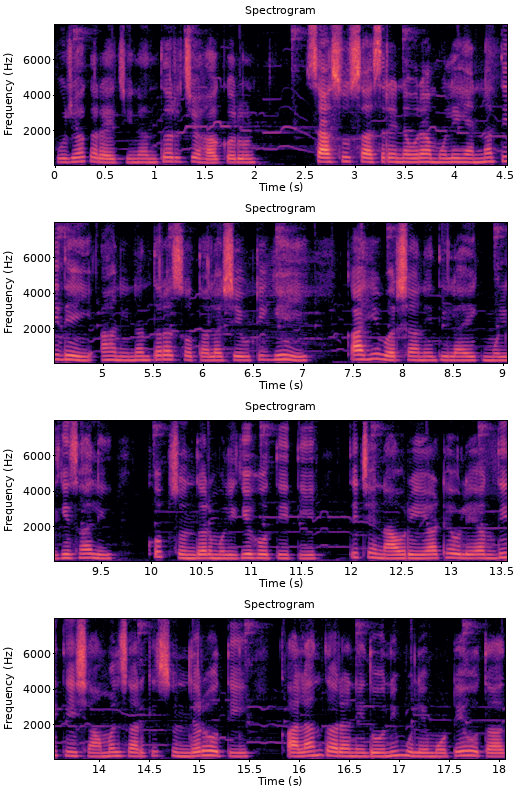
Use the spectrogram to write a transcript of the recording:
पूजा करायची. नंतर चहा करून सासू सासरे नवरा मुले यांना ती देई आणि नंतरच स्वतःला शेवटी घेई. काही वर्षाने तिला एक मुलगी झाली. खूप सुंदर मुलगी होती ती. तिचे नाव रिया ठेवले. अगदी ती श्यामलसारखीच सुंदर होती. कालांतराने दोन्ही मुले मोठे होतात.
